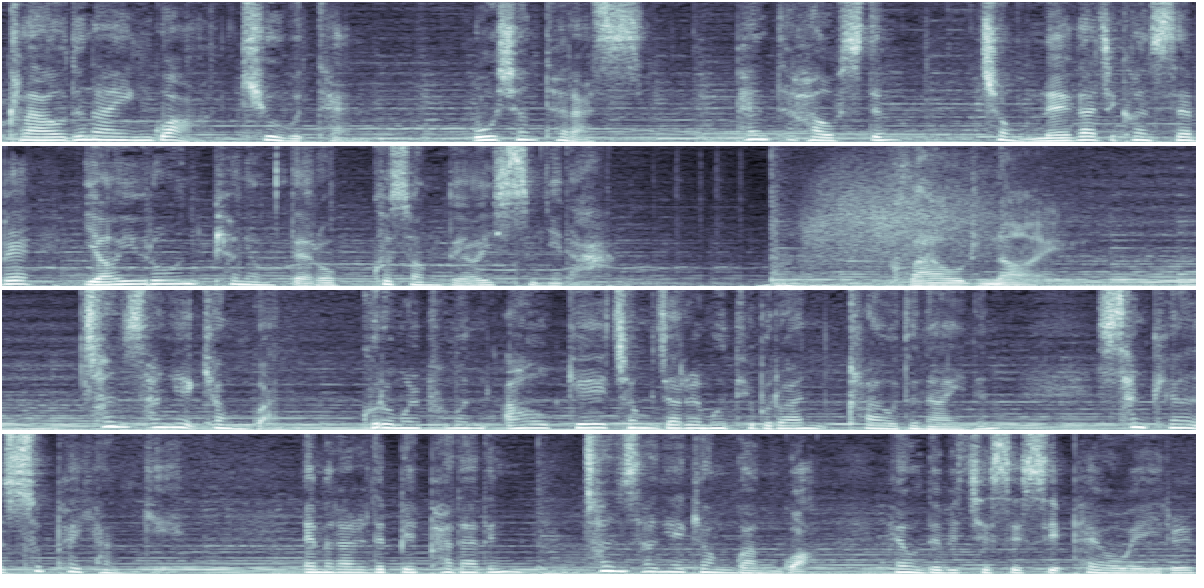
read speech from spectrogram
클라우드9과 큐브10 오션 테라스 펜트하우스 등 총 4가지 컨셉의 여유로운 평형대로 구성되어 있습니다. Cloud 9. 천상의 경관, 구름을 품은 아홉 개의 정자를 모티브로 한 클라우드 나인은 상쾌한 숲의 향기, 에메랄드빛 바다 등 천상의 경관과 해운대 비치 CC 페어웨이를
